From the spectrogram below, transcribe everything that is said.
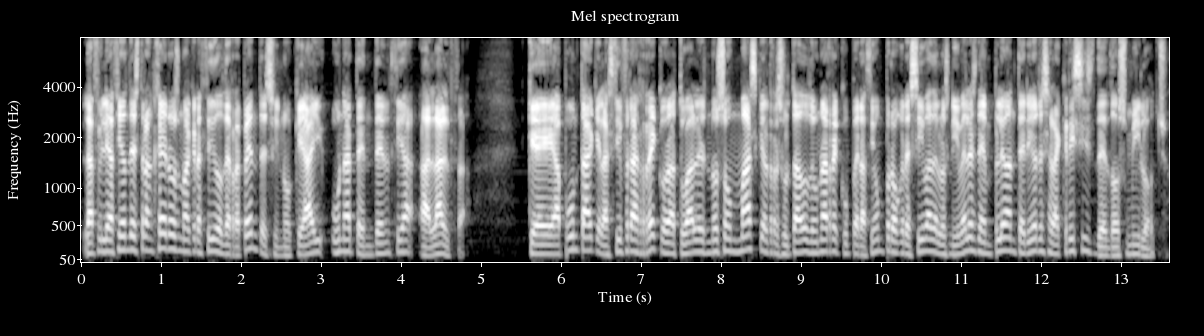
La afiliación de extranjeros no ha crecido de repente, sino que hay una tendencia al alza que apunta a que las cifras récord actuales no son más que el resultado de una recuperación progresiva de los niveles de empleo anteriores a la crisis de 2008.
